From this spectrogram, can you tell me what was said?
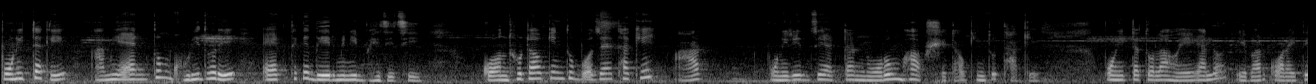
পনিরটাকে আমি একদম ঘড়ি ধরে এক থেকে দেড় মিনিট ভেজেছি। গন্ধটাও কিন্তু বজায় থাকে আর পনিরের যে একটা নরম ভাব সেটাও কিন্তু থাকে। পনিরটা তোলা হয়ে গেল। এবার কড়াইতে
